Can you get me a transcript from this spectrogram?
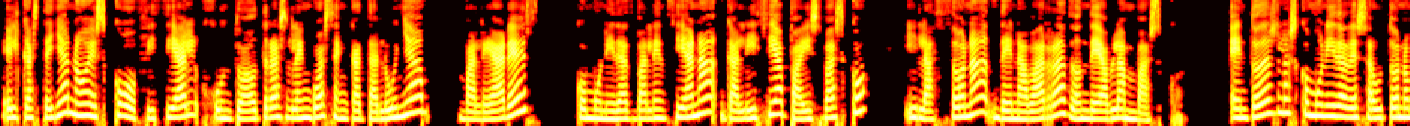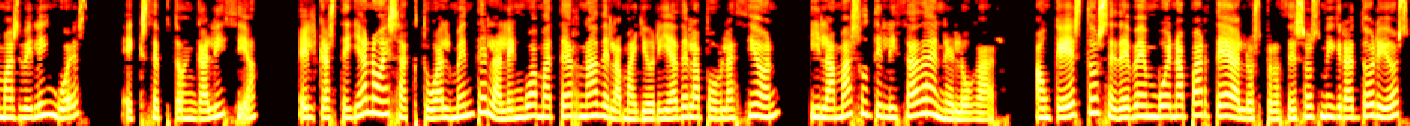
El castellano es cooficial junto a otras lenguas en Cataluña, Baleares, Comunidad Valenciana, Galicia, País Vasco y la zona de Navarra donde hablan vasco. En todas las comunidades autónomas bilingües, excepto en Galicia, el castellano es actualmente la lengua materna de la mayoría de la población y la más utilizada en el hogar, aunque esto se debe en buena parte a los procesos migratorios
